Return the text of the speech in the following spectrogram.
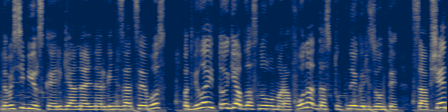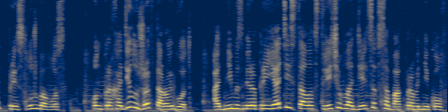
Новосибирская региональная организация ВОЗ подвела итоги областного марафона «Доступные горизонты», сообщает пресс-служба ВОЗ. Он проходил уже второй год. Одним из мероприятий стала встреча владельцев собак-проводников.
